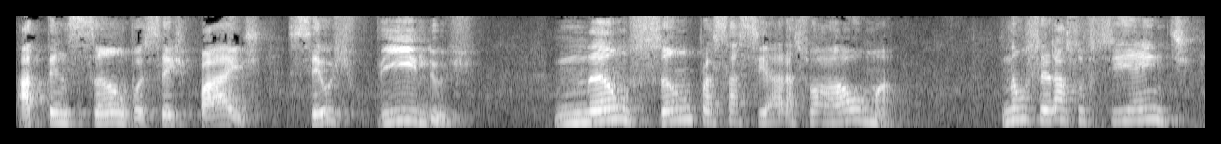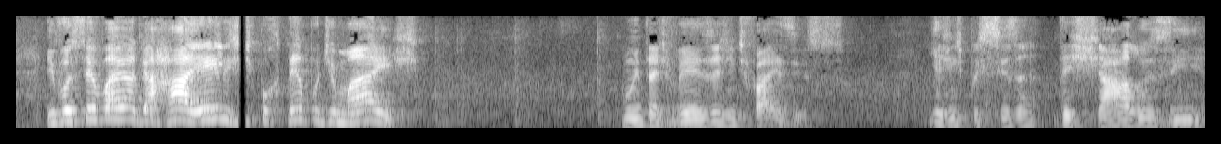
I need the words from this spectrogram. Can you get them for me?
Atenção, vocês pais, seus filhos não são para saciar a sua alma. Não será suficiente. E você vai agarrar eles por tempo demais. Muitas vezes a gente faz isso. E a gente precisa deixá-los ir,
